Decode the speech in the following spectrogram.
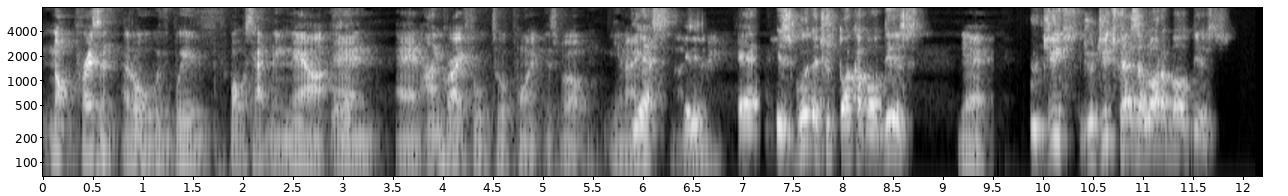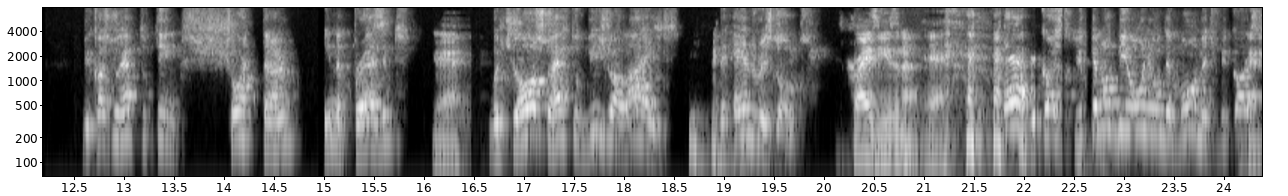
not present at all with with what was happening now, Yeah. and and ungrateful to a point as well. You know. Yes, it- it's good that you talk about this. yeah. Jiu-jitsu, has a lot about this because you have to think short term in the present, Yeah. but you also have to visualize the end result. It's crazy, isn't it? Yeah. Yeah, because you cannot be only on the moment because Yeah.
